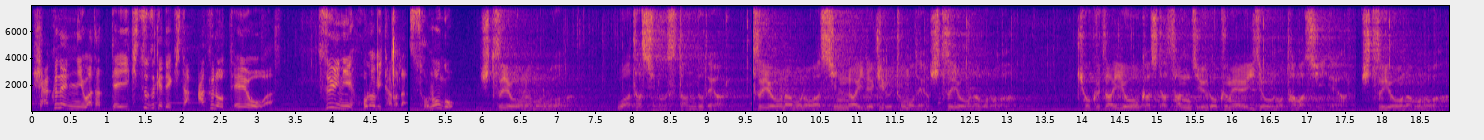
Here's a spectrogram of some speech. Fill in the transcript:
100年にわたって生き続けてきた悪の帝王はついに滅びたのだ。その後必要なものは私のスタンドである。必要なものは信頼できる友である。必要なものは極罪を犯した36名以上の魂である。必要なものは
